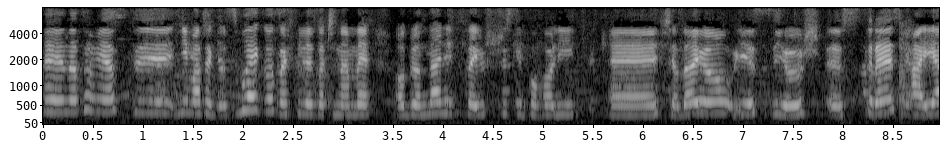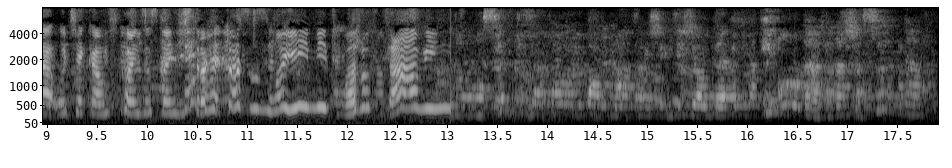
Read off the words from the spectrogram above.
E, Natomiast e, nie ma tego złego. Za chwilę zaczynamy oglądanie. Tutaj już wszyscy powoli siadają. Jest już stres, a ja uciekam w końcu spędzić trochę czasu z moimi twarzowcami. lata 80. i ona, nasza słynna.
